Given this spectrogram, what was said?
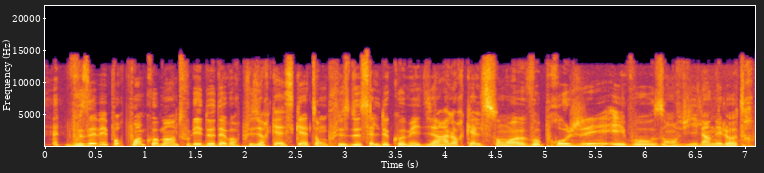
Vous avez pour point commun tous les deux d'avoir plusieurs casquettes en plus de celle de comédien. Alors, quels sont euh, vos projets et vos envies l'un et l'autre?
